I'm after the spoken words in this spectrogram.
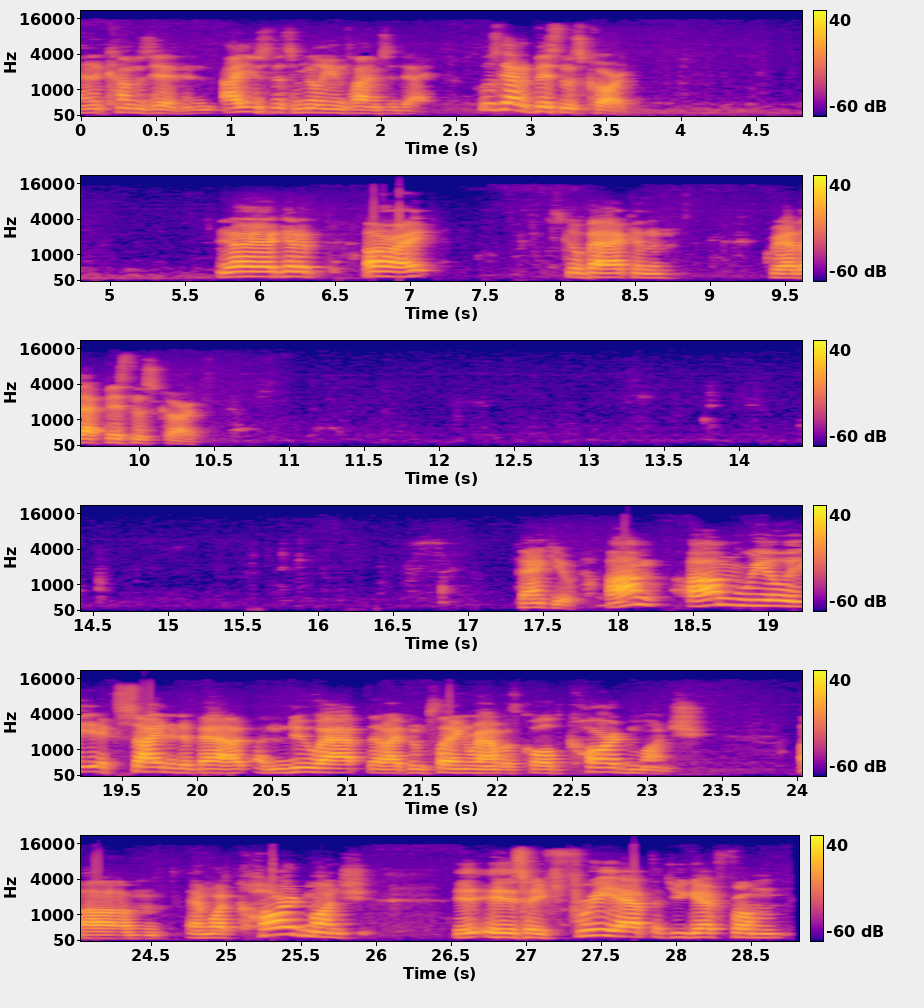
and it comes in. And I use this a million times a day. Who's got a business card? Yeah, I got it. All right. Let's go back and grab that business card. Thank you. I'm, I'm really excited about a new app that I've been playing around with called CardMunch. Um, and what CardMunch is a free app that you get from,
